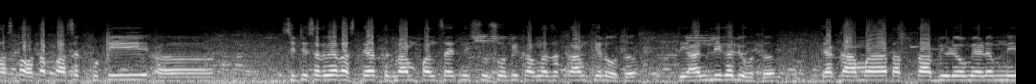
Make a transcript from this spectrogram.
रस्ता होता पासष्ट फुटी सिटी सर्वे रस्त्यात ग्रामपंचायतनी सुशोभीकरणाचं काम केलं होतं. ते अनलिगली होतं. त्या कामात आत्ता बी डी ओ मॅडमनी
